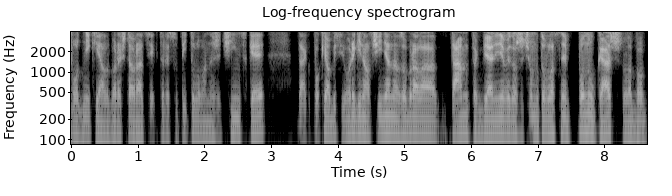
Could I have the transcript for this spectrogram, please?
podniky alebo reštaurácie, ktoré sú titulované, že čínske, tak pokiaľ by si originál Číňana zobrala tam, tak by ani nevedel, že čomu to vlastne ponúkaš, lebo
